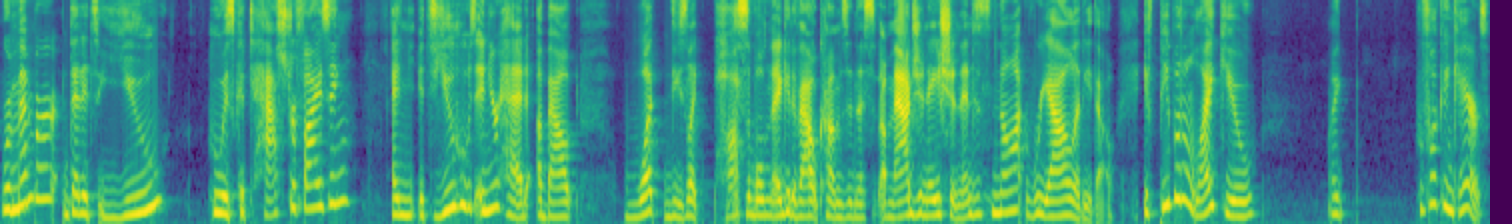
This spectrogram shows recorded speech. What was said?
Remember that it's you who is catastrophizing and it's you who's in your head about what these like possible negative outcomes in this imagination and it's not reality though. If people don't like you, like who fucking cares?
